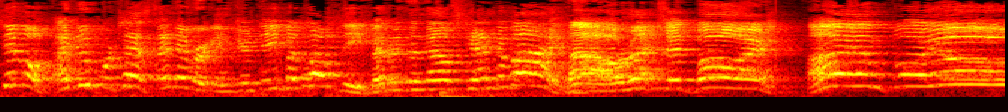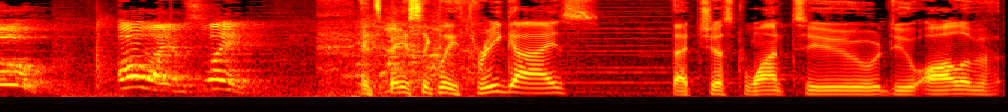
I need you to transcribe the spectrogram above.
Tybalt, I do protest. I never injured thee, but loved thee better than thou can divide. Thou wretched boy, I am for you! Oh, I am slain. It's basically three guys that just want to do all of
